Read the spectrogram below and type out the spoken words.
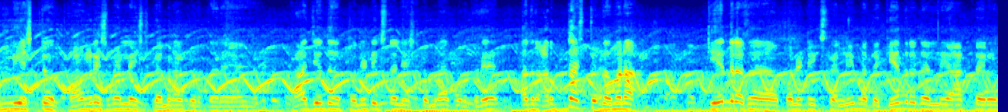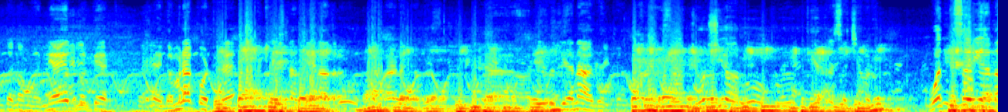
ಇಲ್ಲಿ ಎಷ್ಟು ಕಾಂಗ್ರೆಸ್ ಮೇಲೆ ಎಷ್ಟು ಗಮನ ಕೊಡ್ತಾರೆ ರಾಜ್ಯದ ಪೊಲಿಟಿಕ್ಸ್ನಲ್ಲಿ ಎಷ್ಟು ಗಮನ ಕೊಡ್ತಾರೆ ಅದ್ರ ಅರ್ಧಷ್ಟು ಗಮನ ಕೇಂದ್ರ ಪೊಲಿಟಿಕ್ಸ್ನಲ್ಲಿ ಮತ್ತೆ ಕೇಂದ್ರದಲ್ಲಿ ಆಗ್ತಾ ಇರುವಂತ ನಮ್ಮ ಅನ್ಯಾಯದ ಬಗ್ಗೆ ಗಮನ ಕೊಟ್ಟರೆ ಅಭಿವೃದ್ಧಿಯನ್ನ ಆಗುತ್ತೆ. ಜೋಶಿ ಅವರು ಕೇಂದ್ರ ಸಚಿವರು ಒಂದು ಸರಿಯಾದ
